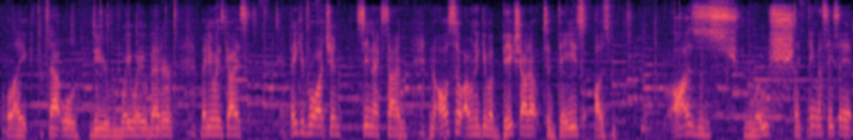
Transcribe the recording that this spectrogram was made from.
like that will do you way way better. But anyways, guys, thank you for watching. See you next time. And also, I want to give a big shout out to Days Oz Osmosh. I think that's how you say it.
